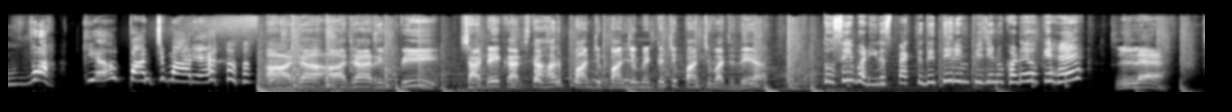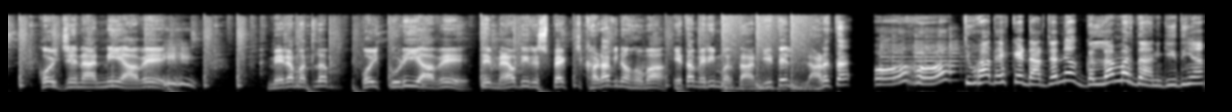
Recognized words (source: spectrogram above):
ਵਾਹ ਕੀ ਪੰਚ ਮਾਰਿਆ। ਆ ਜਾ ਆ ਜਾ ਰਿੰਪੀ ਸਾਡੇ ਘਰ 'ਚ ਤਾਂ ਹਰ 5-5 ਮਿੰਟ 'ਚ ਪੰਜ ਵੱਜਦੇ ਆ। ਤੁਸੀਂ ਬੜੀ ਰਿਸਪੈਕਟ ਦਿੱਤੀ ਰਿੰਪੀ ਜੀ ਨੂੰ ਖੜੇ ਹੋ ਕੇ ਹੈ? ਲੈ ਕੋਈ ਜਨਾਨੀ ਆਵੇ ਮੇਰਾ ਮਤਲਬ ਕੋਈ ਕੁੜੀ ਆਵੇ ਤੇ ਮੈਂ ਉਹਦੀ ਰਿਸਪੈਕਟ 'ਚ ਖੜਾ ਵੀ ਨਾ ਹੋਵਾਂ ਇਹ ਤਾਂ ਮੇਰੀ ਮਰਦਾਨਗੀ ਤੇ ਲਾਣਤ ਹੈ। ਓਹੋ ਚੂਹਾ ਦੇਖ ਕੇ ਡਰ ਜਾਂਦੇ ਹੋ ਗੱਲਾਂ ਮਰਦਾਨਗੀ ਦੀਆਂ।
